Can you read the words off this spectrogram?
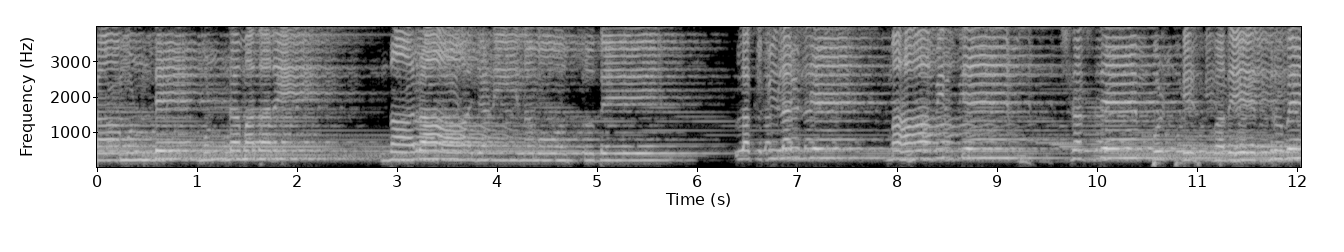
चामुण्डे मुण्डमदने नारायणी नमोऽस्तु ते। लक्ष्मीलज्जे महाविद्ये, श्रद्धे पुष्टिस्वदे ध्रुवे।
